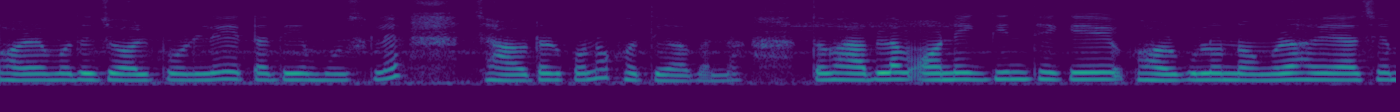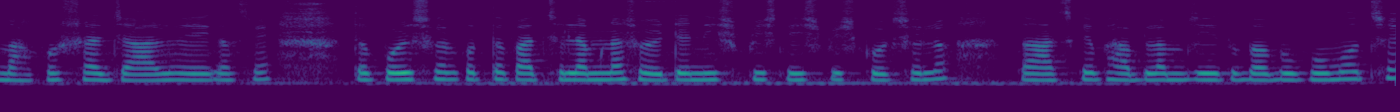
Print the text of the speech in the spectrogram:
ঘরের মধ্যে জল পড়লে এটা দিয়ে মুছলে ঝাড়ুটার কোনো ক্ষতি হবে না। তো ভাবলাম অনেক দিন থেকে ঘরগুলো নোংরা হয়ে আছে, মাকড়সার জাল হয়ে গেছে, তো পরিষ্কার করতে পারছিলাম না, শরীরটা নিষ্পিস নিষ্পিস করছিল। তো আজকে ভাবলাম যেহেতু বাবু ঘুমোচ্ছে,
